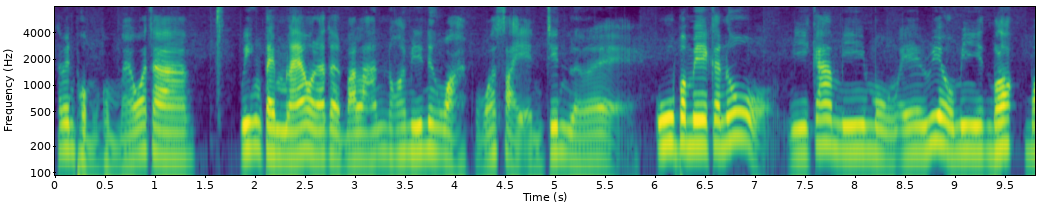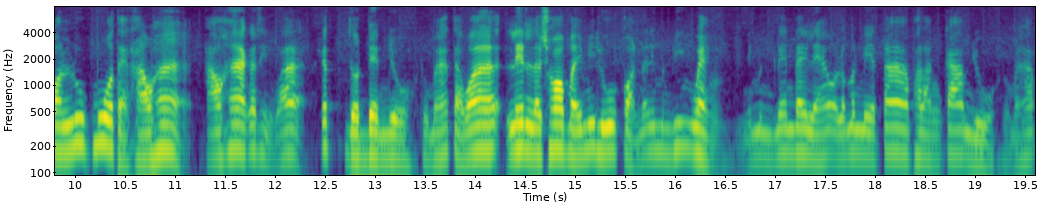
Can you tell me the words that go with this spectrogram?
ถ้าเป็นผมผมแม้ว่าจะ วิ่งเต็มแล้วนะ แต่บาลานซ์น้อยมีนิดนึงว่ะ ผมว่าใส่เอนจินเลย อูปเมกาโนมีกล้ามมีมงเอเรียลมีบล็อกบอลลูกมั่วแต่เท้า5เท้า5ก็ถือว่าก็โดดเด่นอยู่ ถูกไหมแต่ว่าเล่นแล้วชอบไหมไม่รู้ก่อนหน้านี้มันวิ่งแหว่ง นี่มันเล่นได้แล้ว แล้วมันเมตาพลังกล้ามอยู่ ถูกไหมครับ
